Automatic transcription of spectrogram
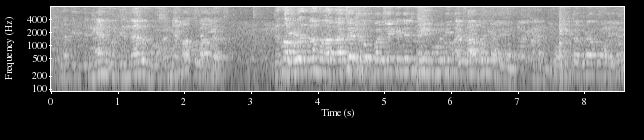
ਜਿੰਨਾ ਜਿੰਨਾ ਵੀ ਜਿੰਨਾ ਵੀ ਹੋ ਸਕੀਆਂ ਵੱਧ ਤੋਂ ਵੱਧ। ਦੇਖੋ ਆਪਣੇ ਪਹਿਲਾਂ ਮੁਲਾਕਾਤ ਅੱਛਾ ਚਲੋ ਬੱਚੇ ਕਿੰਨੇ ਤੁਸੀਂ? ਨਹੀਂ। ਹੁਣ ਵੀ ਤਗੜਾ ਤੋਂ ਹੀ ਆਏ ਹੋ। ਹੁਣ ਤਗੜਾ ਤੋਂ ਆਏ ਹੋ।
